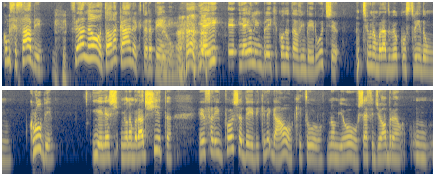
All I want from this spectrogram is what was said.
como você sabe? Eu falei, ah, não, tá na cara que tu era PM. E aí, e, e aí eu lembrei que quando eu estava em Beirute, tinha um namorado meu construindo um clube, e ele é meu namorado chita. Eu falei, poxa, baby, que legal que tu nomeou chefe de obra, um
